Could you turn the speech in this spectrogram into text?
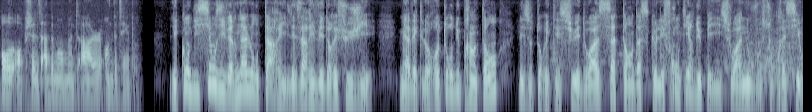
all options at the moment are on the table. Les conditions hivernales ont tari les arrivées de réfugiés. Mais avec le retour du printemps, les autorités suédoises s'attendent à ce que les frontières du pays soient à nouveau sous pression.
